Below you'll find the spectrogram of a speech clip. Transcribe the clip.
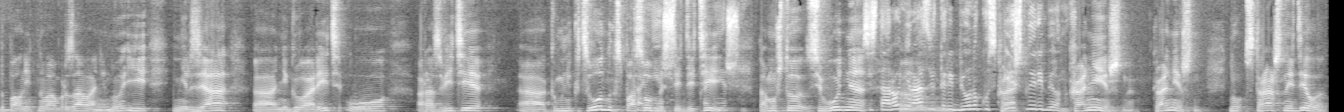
дополнительного образования. Ну и нельзя э, не говорить о развитии э, коммуникационных способностей конечно, детей. Конечно. Потому что сегодня... Всесторонне э, развитый ребенок, успешный ребенок. Конечно, конечно. Ну, страшное дело.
